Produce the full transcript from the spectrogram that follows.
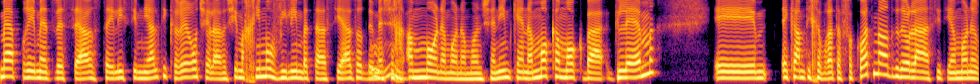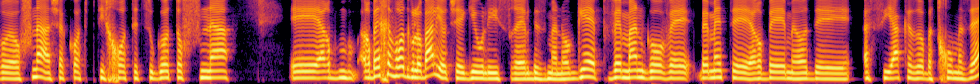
מהפרימץ ושיער סטייליסטים, ניהלתי קריירות של האנשים הכי מובילים בתעשייה הזאת במשך המון המון המון שנים, כן, עמוק עמוק בגלם. אה, הקמתי חברת הפקות מאוד גדולה, עשיתי המון אירועי אופנה, השקות, פתיחות, תצוגות אופנה. אה, הרבה חברות גלובליות שהגיעו לישראל בזמנו, גאפ ומנגו ובאמת אה, הרבה מאוד אה, עשייה כזו בתחום הזה.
